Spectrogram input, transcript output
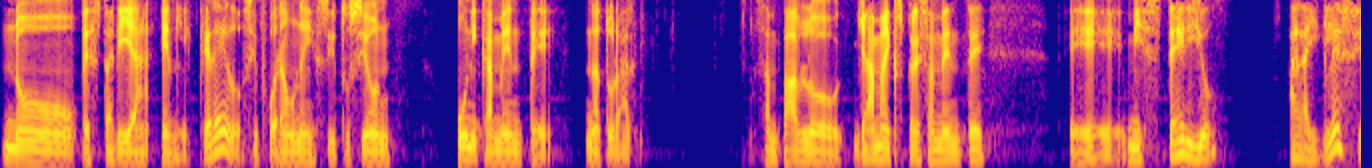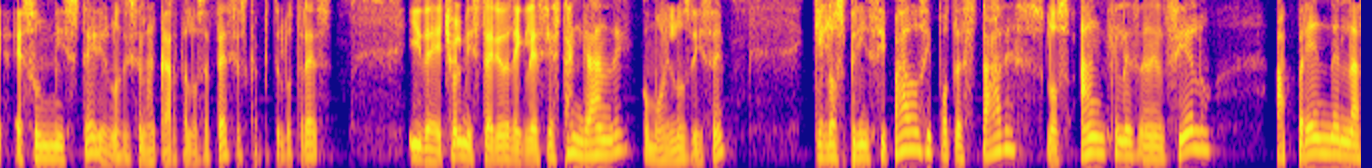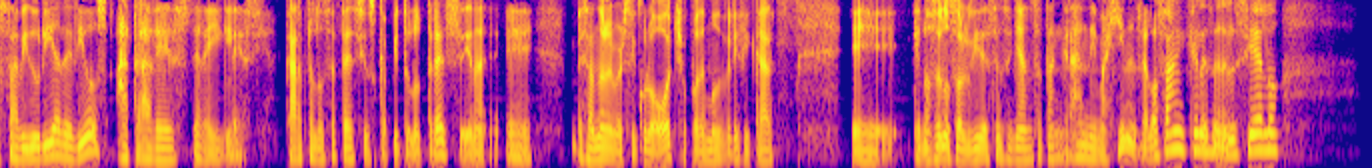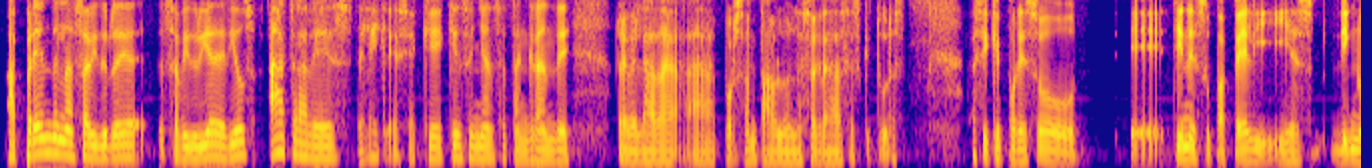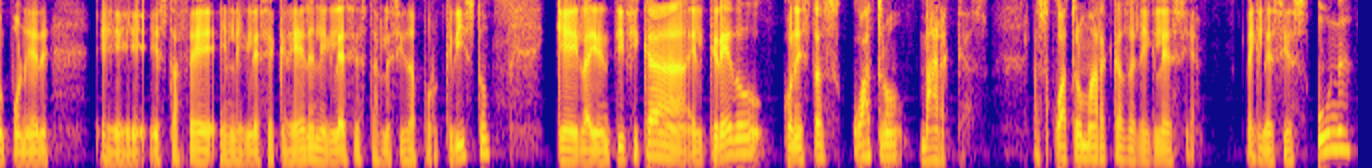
no estaría en el credo si fuera una institución únicamente natural. San Pablo llama expresamente eh, misterio a la iglesia. Es un misterio, nos dice en la carta a los Efesios capítulo 3. Y de hecho el misterio de la iglesia es tan grande, como él nos dice, que los principados y potestades, los ángeles en el cielo, aprenden la sabiduría de Dios a través de la iglesia. Carta a los Efesios capítulo 3, eh, empezando en el versículo 8, podemos verificar eh, que no se nos olvide esta enseñanza tan grande. Imagínense, los ángeles en el cielo aprenden la sabiduría, sabiduría de Dios a través de la iglesia. Qué, qué enseñanza tan grande revelada ah, por San Pablo en las Sagradas Escrituras. Así que por eso eh, tiene su papel y, es digno poner eh, esta fe en la iglesia, creer en la iglesia establecida por Cristo, que la identifica el credo con estas cuatro marcas, las cuatro marcas de la iglesia. La iglesia es una,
